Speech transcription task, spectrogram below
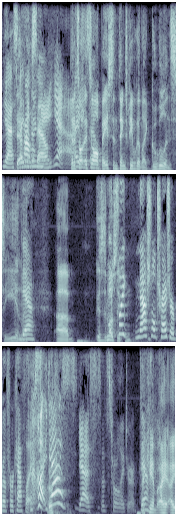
Yes, I think so. Yeah. That it's I all think it's so. all based in things people could like Google and see and like, Yeah. Uh, this is It's like National Treasure, but for Catholics. yes. Yes, that's totally true. I can't. I, I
